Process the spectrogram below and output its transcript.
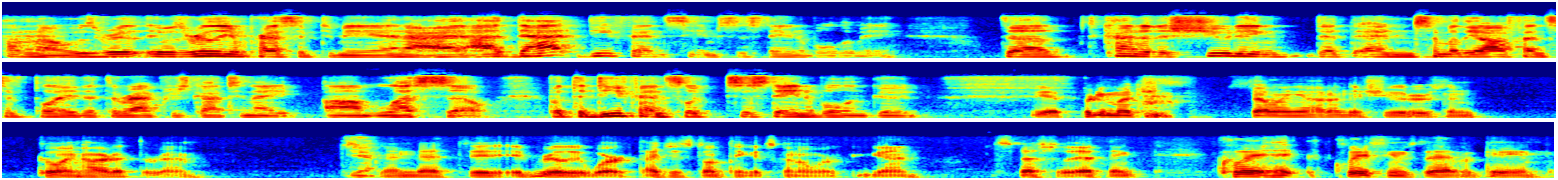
I don't know. It was really it was really impressive to me, and I, I that defense seems sustainable to me. The kind of the shooting that and some of the offensive play that the Raptors got tonight, um, less so. But the defense looked sustainable and good. Yeah, pretty much selling out on the shooters and going hard at the rim. Yeah. and that it, it really worked. I just don't think it's going to work again. Especially, I think Clay Clay seems to have a game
